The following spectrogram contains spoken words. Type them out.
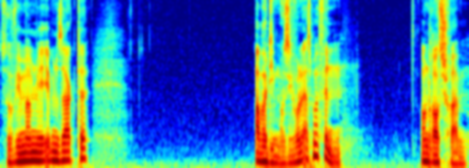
so wie man mir eben sagte. Aber die muss ich wohl erstmal finden und rausschreiben.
